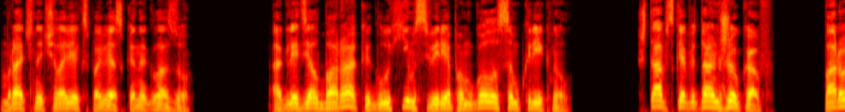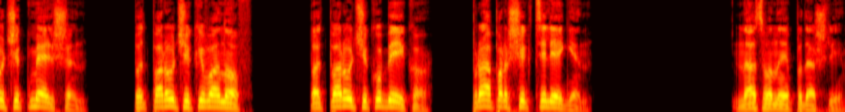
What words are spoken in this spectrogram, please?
мрачный человек с повязкой на глазу. Оглядел барак и глухим свирепым голосом крикнул. Штабс-капитан Жуков, поручик Мельшин, подпоручик Иванов. Подпоручик Убейко! Прапорщик Телегин!» Названные подошли.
